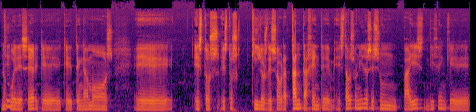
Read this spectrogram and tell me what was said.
No puede ser que, que tengamos estos, estos kilos de sobra, tanta gente. Estados Unidos es un país, dicen que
